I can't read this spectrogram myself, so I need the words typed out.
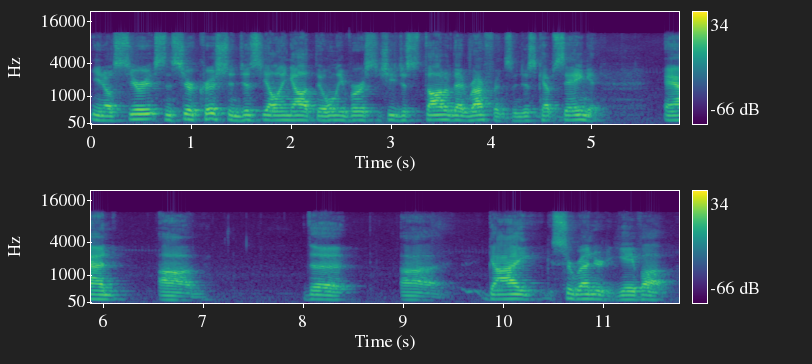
you know, serious sincere Christian just yelling out the only verse she just thought of that reference and just kept saying it. And um, the uh, guy surrendered, he gave up.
